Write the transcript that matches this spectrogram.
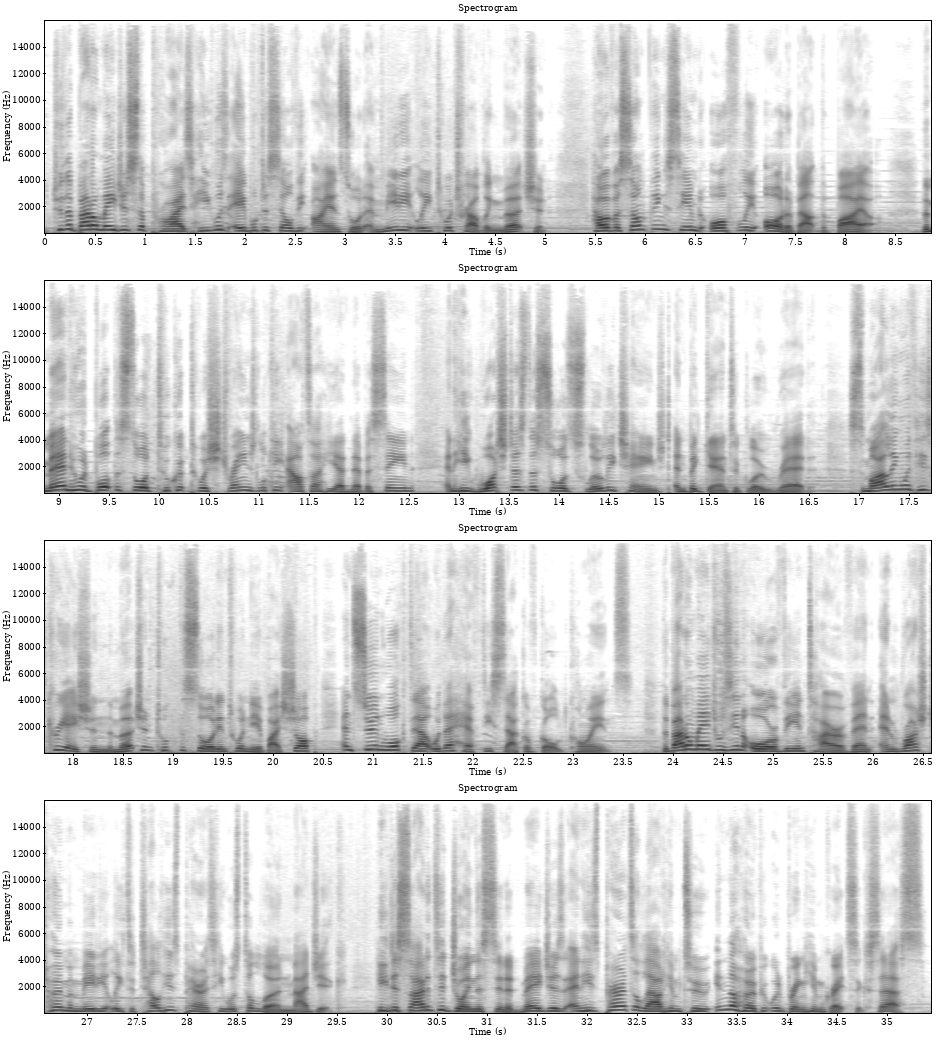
To the Battle Mage's surprise, he was able to sell the iron sword immediately to a traveling merchant. However, something seemed awfully odd about the buyer. The man who had bought the sword took it to a strange looking outer he had never seen, and he watched as the sword slowly changed and began to glow red. Smiling with his creation, the merchant took the sword into a nearby shop and soon walked out with a hefty sack of gold coins. The battle mage was in awe of the entire event and rushed home immediately to tell his parents he was to learn magic. He decided to join the Synod Mages and his parents allowed him to in the hope it would bring him great success.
